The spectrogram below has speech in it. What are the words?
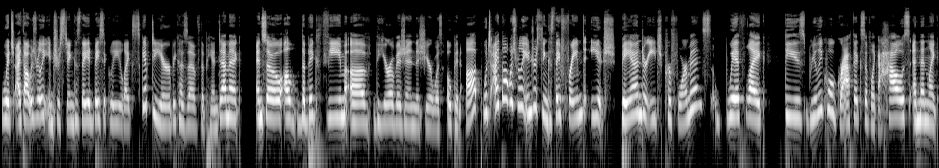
which I thought was really interesting because they had basically like skipped a year because of the pandemic. And so uh, the big theme of the Eurovision this year was open up, which I thought was really interesting because they framed each band or each performance with like these really cool graphics of like a house and then like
